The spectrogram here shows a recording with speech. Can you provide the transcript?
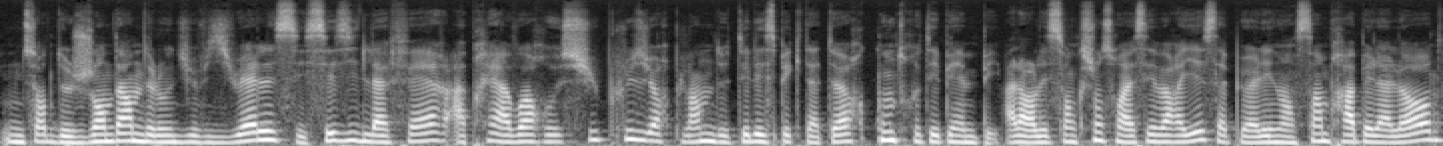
une sorte de gendarme de l'audiovisuel, s'est saisi de l'affaire après avoir reçu plusieurs plaintes de téléspectateurs contre TPMP. Alors les sanctions sont assez variées, ça peut aller d'un simple rappel à l'ordre,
